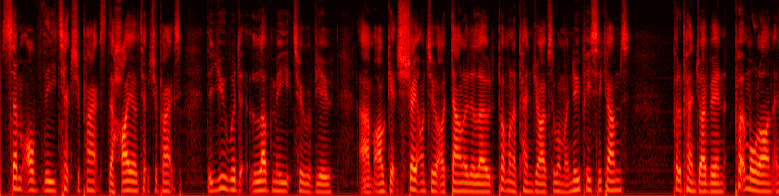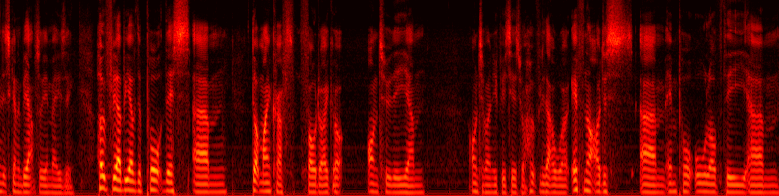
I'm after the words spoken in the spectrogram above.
some of the texture packs, the higher texture packs that you would love me to review, um, I'll get straight onto it. I'll download a load, put them on a pen drive, so when my new PC comes, put a pen drive in, put them all on, and it's going to be absolutely amazing. Hopefully, I'll be able to port this um, .minecraft folder I got onto the um, onto my new PC as well. Hopefully that'll work. If not, I'll just um, import all of the um,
